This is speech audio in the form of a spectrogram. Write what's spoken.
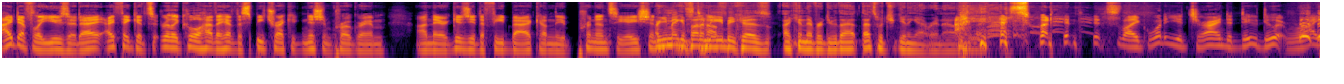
I definitely use it. I, I think it's really cool how they have the speech recognition program on there. It gives you the feedback on the pronunciation. Are you making fun of me because I can never do that? That's what you're getting at right now. That's what it, it's like. What are you trying to do? Do it right.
